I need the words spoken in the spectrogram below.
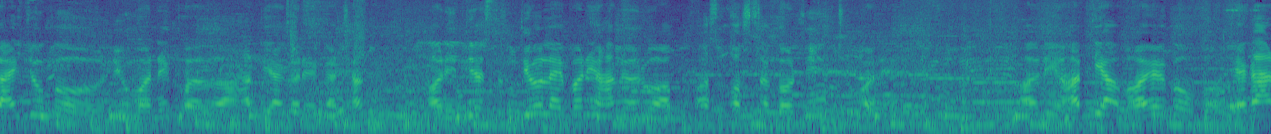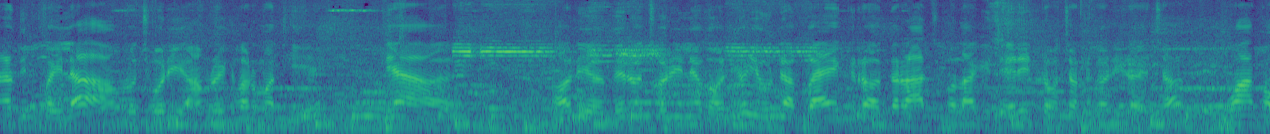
दाइजोको न्युमा नै हत्या गरेका छन्। अनि त्यस त्योलाई पनि हामीहरू अस्पष्ट गरिदिन्छु भने अनि हत्या भएको एघार दिन पहिला हाम्रो छोरी हाम्रै घरमा थिए। त्यहाँ अनि मेरो छोरीले भन्यो एउटा बाइक र दराजको लागि धेरै टचन गरिरहेछ। उहाँको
